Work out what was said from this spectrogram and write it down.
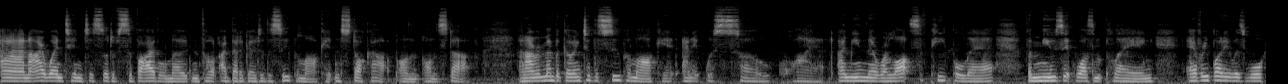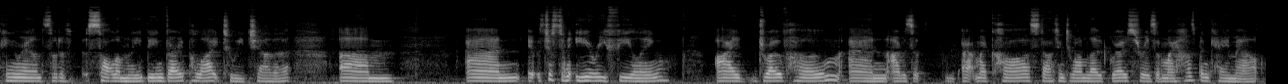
And I went into sort of survival mode and thought I'd better go to the supermarket and stock up on, on stuff. And I remember going to the supermarket and it was so quiet. I mean, there were lots of people there. The music wasn't playing. Everybody was walking around sort of solemnly, being very polite to each other. Um, and it was just an eerie feeling. I drove home and I was at, at my car starting to unload groceries, and my husband came out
